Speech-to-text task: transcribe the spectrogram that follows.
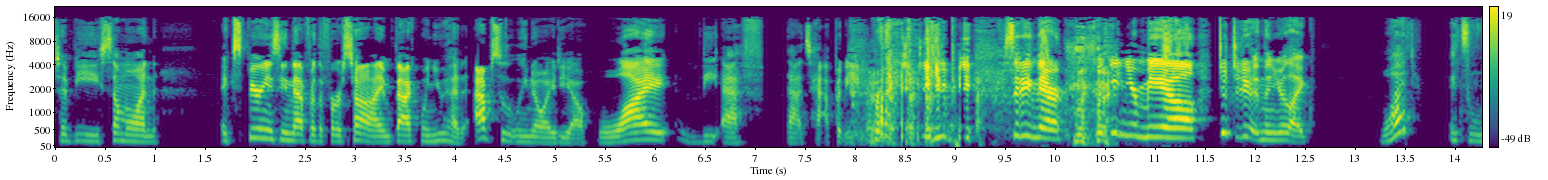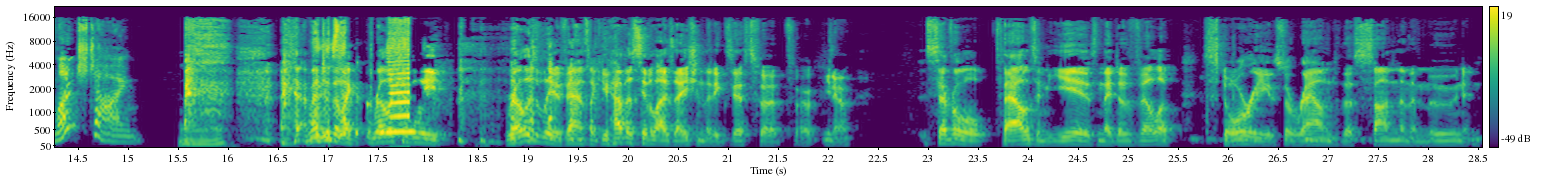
to be someone experiencing that for the first time back when you had absolutely no idea why the f that's happening right? You'd be sitting there cooking your meal and then you're like what? It's lunchtime. Mhm. Imagine they're like relatively, relatively advanced. Like you have a civilization that exists for for you know several thousand years, and they develop stories around the sun and the moon, and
